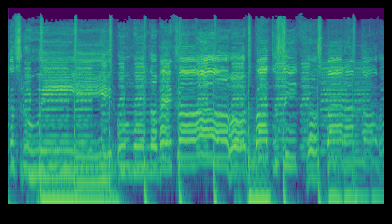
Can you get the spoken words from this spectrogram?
construir un mundo mejor para tus hijos, para todos.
